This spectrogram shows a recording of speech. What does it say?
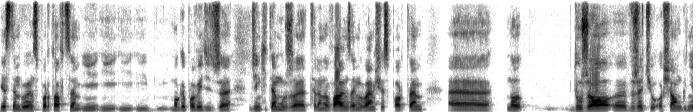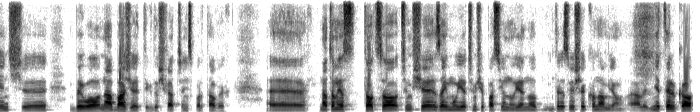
jestem byłym sportowcem i, i, i, i mogę powiedzieć, że dzięki temu, że trenowałem, zajmowałem się sportem, e, no, dużo e, w życiu osiągnięć było na bazie tych doświadczeń sportowych. E, Natomiast to, co, czym się zajmuję, czym się pasjonuję, no, interesuję się ekonomią, ale nie tylko,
